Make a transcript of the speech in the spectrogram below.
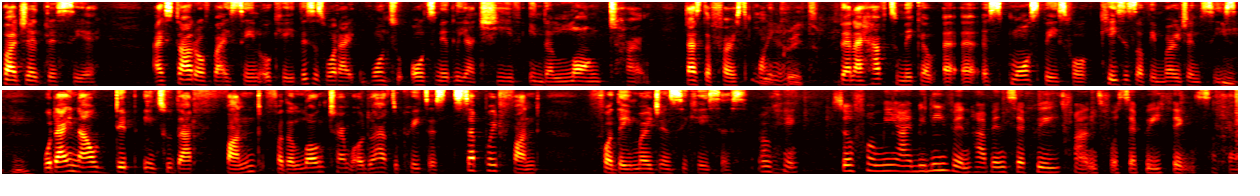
budget this year, I start off by saying, okay, this is what I want to ultimately achieve in the long term. That's the first point. Yeah. Great. Then I have to make a, a, a small space for cases of emergencies. Mm-hmm. Would I now dip into that fund for the long term, or do I have to create a separate fund for the emergency cases? Okay. So for me, I believe in having separate funds for separate things. Okay.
